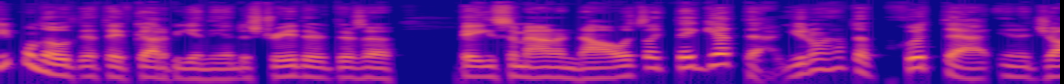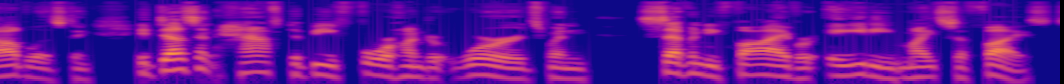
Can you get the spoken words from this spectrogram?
People know that they've got to be in the industry. There, there's a base amount of knowledge. Like they get that. You don't have to put that in a job listing. It doesn't have to be 400 words when 75 or 80 might suffice.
